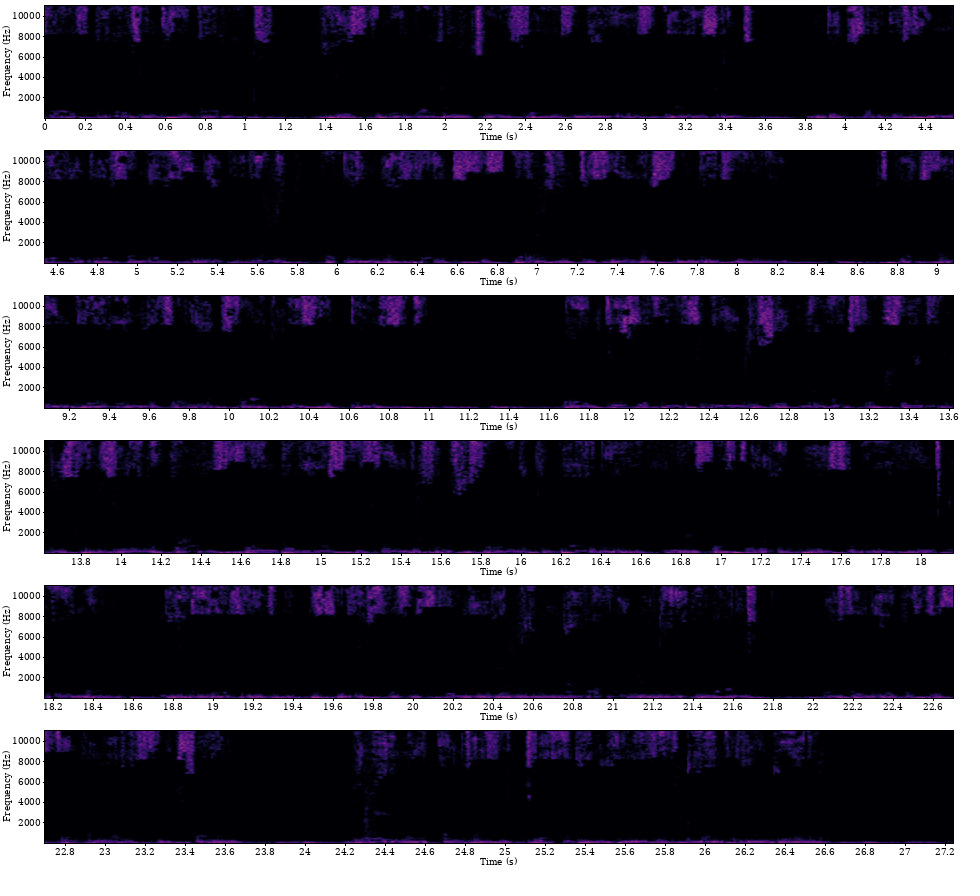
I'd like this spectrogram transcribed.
5000 gebouwd. Gisteren waren het zo'n 97.000. Dit zijn de gemiddelde van de afgelopen week, waarin de grootste stijging te zien was van dit jaar. Maar voor een deel omdat er ook vaak is gepust. En intussen heeft onderzoek naar wat sociale evangelische geen bewijs gevonden van gevaarlijke bijwerkingen, zegt de Europese agent EMA. En de regeringsprofessor van verschillende landen, in Nederland, en voorlopig de toekomst zijn. De EMA komt over twee dagen met het eindonderdeel. De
